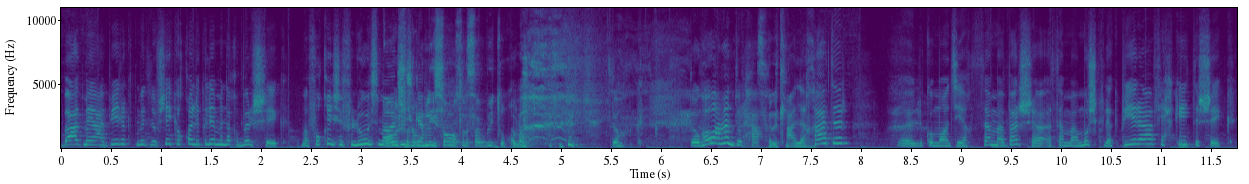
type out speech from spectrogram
بعد ما يعبي لك تمد له شيك يقول لك لا ما نقبل شيك ما فوقيش فلوس ما عنديش شرب ليسونس لسبيته قبل دونك دونك هو عنده الحق على خاطر الكومونتير ثم برشا ثم مشكله كبيره في حكايه الشيك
